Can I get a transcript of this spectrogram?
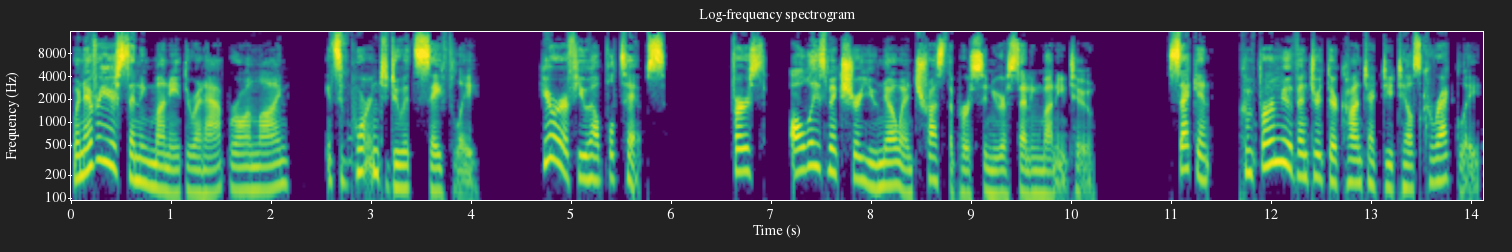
Whenever you're sending money through an app or online, it's important to do it safely. Here are a few helpful tips. First, always make sure you know and trust the person you are sending money to. Second, confirm you have entered their contact details correctly.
